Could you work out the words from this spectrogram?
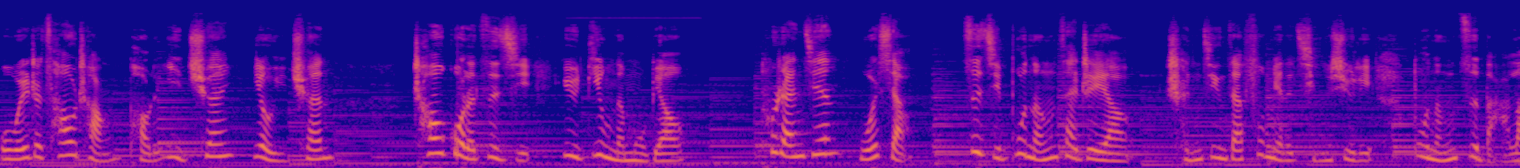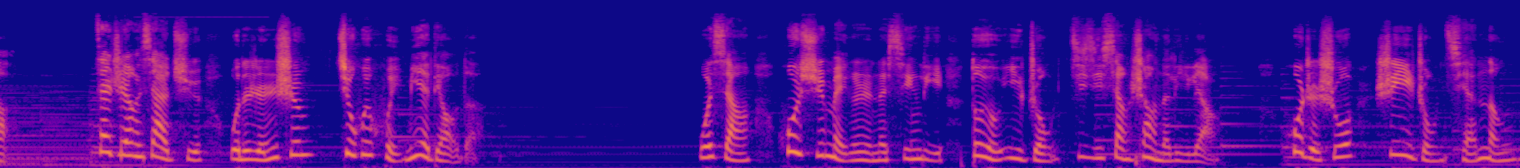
我围着操场跑了一圈又一圈，超过了自己预定的目标。突然间，我想自己不能再这样沉浸在负面的情绪里，不能自拔了。再这样下去，我的人生就会毁灭掉的。我想，或许每个人的心里都有一种积极向上的力量，或者说是一种潜能。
